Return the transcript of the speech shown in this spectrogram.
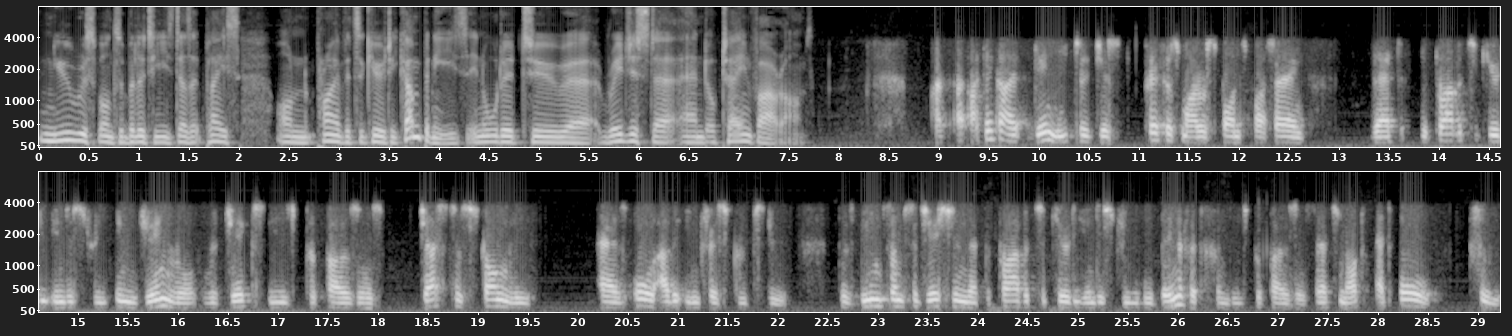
new responsibilities does it place on private security companies in order to uh, register and obtain firearms? I, I think I again need to just preface my response by saying that the private security industry in general rejects these proposals just as strongly as all other interest groups do. There's been some suggestion that the private security industry will benefit from these proposals. That's not at all true.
